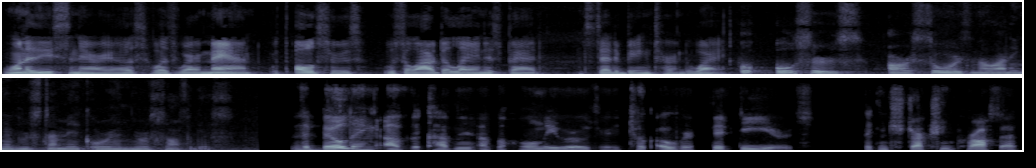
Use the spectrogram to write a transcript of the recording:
One of these scenarios was where a man with ulcers was allowed to lay in his bed instead of being turned away. U- ulcers are sores in the lining of your stomach or in your esophagus. The building of the Convent of the Holy Rosary took over 50 years. The construction process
